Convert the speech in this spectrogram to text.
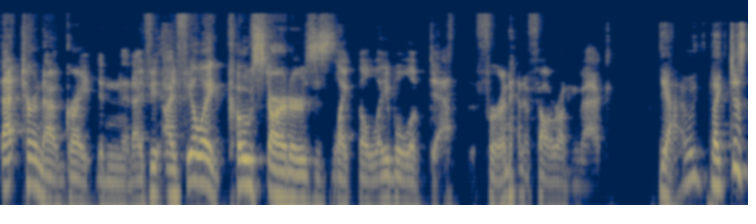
that turned out great, didn't it? I feel, I feel like co-starters is like the label of death for an NFL running back. Yeah, like just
